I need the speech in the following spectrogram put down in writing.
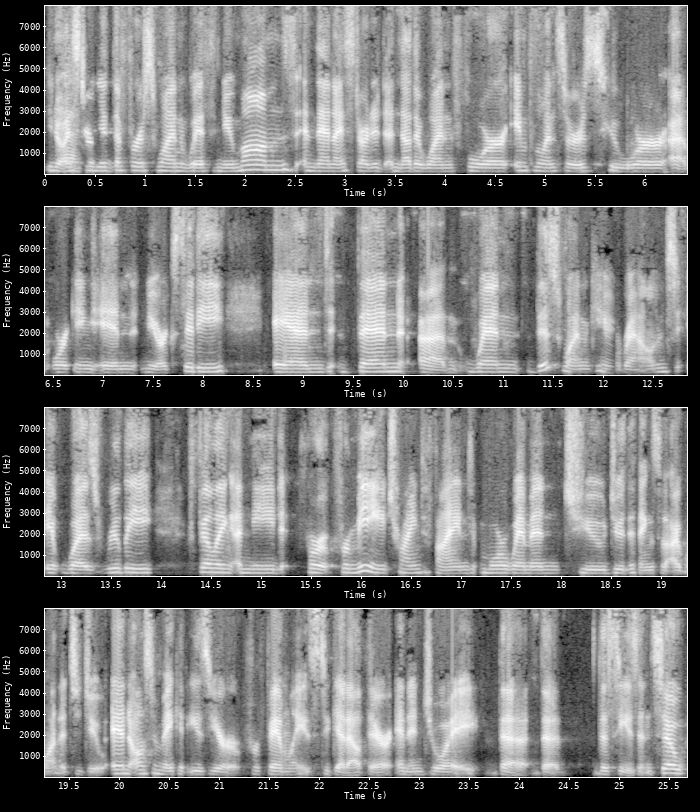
You know, yeah. I started the first one with new moms, and then I started another one for influencers who were uh, working in New York City. And then um, when this one came around, it was really filling a need for for me trying to find more women to do the things that I wanted to do and also make it easier for families to get out there and enjoy the the the season. So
